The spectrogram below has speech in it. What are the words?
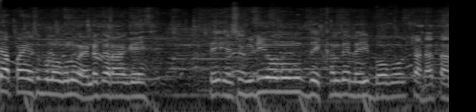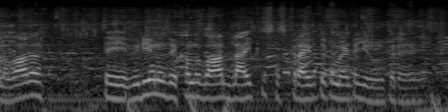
ਆਪਾਂ ਇਸ ਬਲੌਗ ਨੂੰ ਐਂਡ ਕਰਾਂਗੇ ਤੇ ਇਸ ਵੀਡੀਓ ਨੂੰ ਦੇਖਣ ਦੇ ਲਈ ਬਹੁਤ ਬਹੁਤ ਤੁਹਾਡਾ ਧੰਨਵਾਦ ਤੇ ਵੀਡੀਓ ਨੂੰ ਦੇਖਣ ਤੋਂ ਬਾਅਦ ਲਾਈਕ ਸਬਸਕ੍ਰਾਈਬ ਤੇ ਕਮੈਂਟ ਜ਼ਰੂਰ ਕਰਿਆ ਜੀ।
